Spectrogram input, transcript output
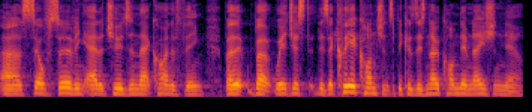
uh, self serving attitudes and that kind of thing. But, but we're just, there's a clear conscience because there's no condemnation now.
